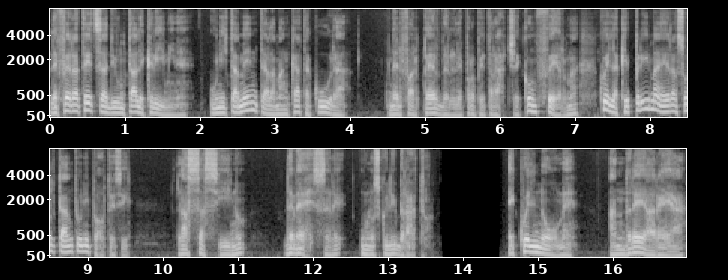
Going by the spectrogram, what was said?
L'efferatezza di un tale crimine, unitamente alla mancata cura nel far perdere le proprie tracce, conferma quella che prima era soltanto un'ipotesi. L'assassino deve essere uno squilibrato. E quel nome, Andrea Rea,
